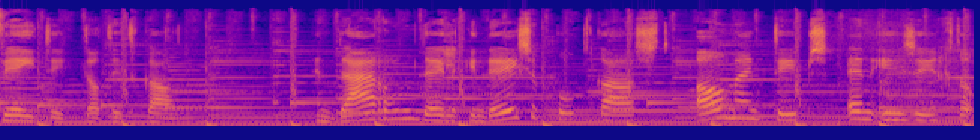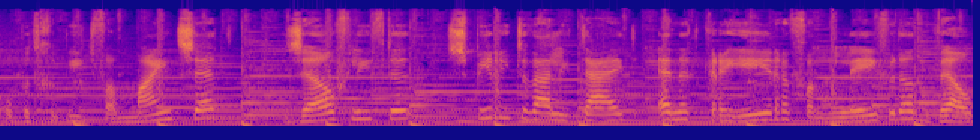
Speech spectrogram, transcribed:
weet ik dat dit kan. En daarom deel ik in deze podcast al mijn tips en inzichten op het gebied van mindset, zelfliefde, spiritualiteit en het creëren van een leven dat wel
